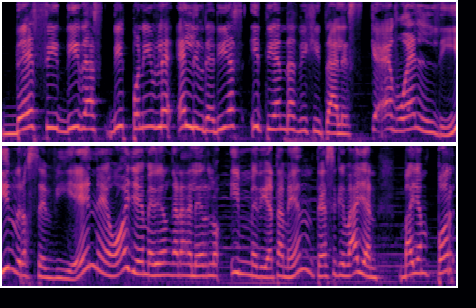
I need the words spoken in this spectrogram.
Decididas, disponible en librerías y tiendas digitales. ¡Qué buen libro se viene! Oye, me dieron ganas de leerlo inmediatamente, así que vayan, vayan por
